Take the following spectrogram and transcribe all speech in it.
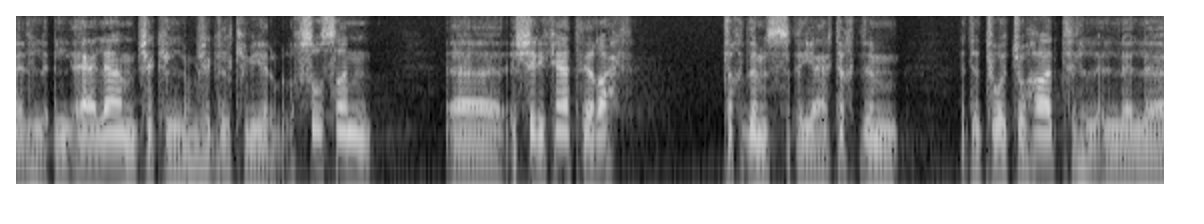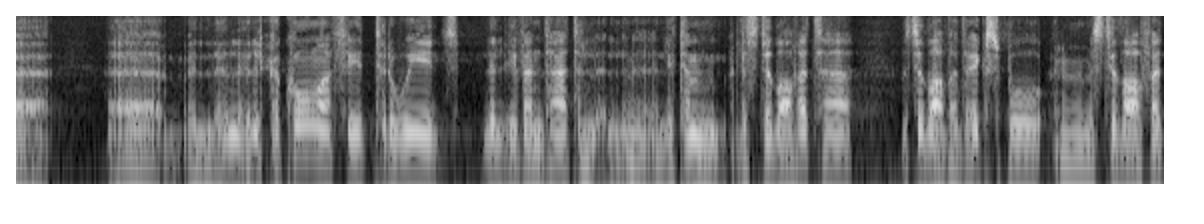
الإعلام بشكل بشكل كبير خصوصا آه، الشركات اللي راح تخدم يعني تخدم توجهات آه، الحكومة في الترويج للإيفنتات اللي تم استضافتها استضافة إكسبو استضافة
